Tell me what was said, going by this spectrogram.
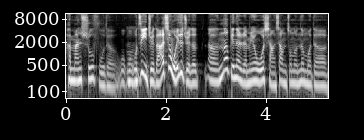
还蛮舒服的。我我我自己觉得，而且我一直觉得，呃，那边的人没有我想象中的那么的。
